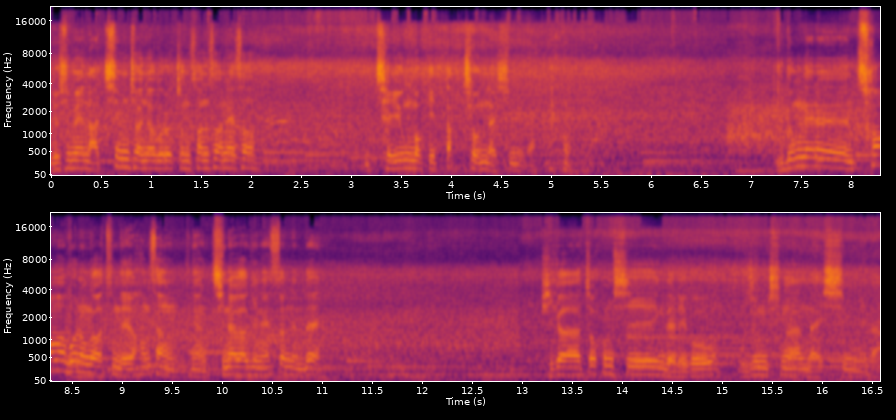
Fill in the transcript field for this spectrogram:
요즘엔 아침, 저녁으로 좀 선선해서 제육 먹기 딱 좋은 날씨입니다. 이 동네는 처음 와보는 것 같은데요. 항상 그냥 지나가긴 했었는데 비가 조금씩 내리고 우중충한 날씨입니다.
